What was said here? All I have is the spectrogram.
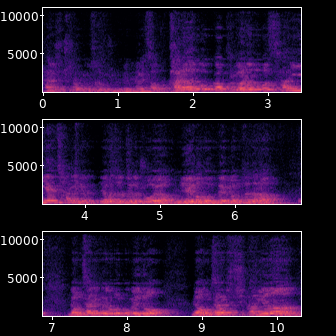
단수 추상 명사로 보시면 됩니다. 그래서 가능한 것과 불가능한 것 사이의 차이는 얘가 전체가 주어야. 그럼 얘가 뭔데? 명사잖아. 명사니까 이걸 꾸며줘. 명사를 수식하면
